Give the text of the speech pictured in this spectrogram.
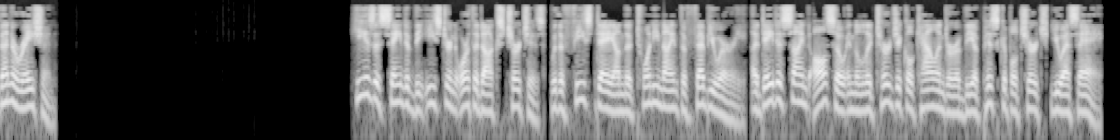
Veneration He is a saint of the Eastern Orthodox Churches, with a feast day on 29 February, a date assigned also in the liturgical calendar of the Episcopal Church USA.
